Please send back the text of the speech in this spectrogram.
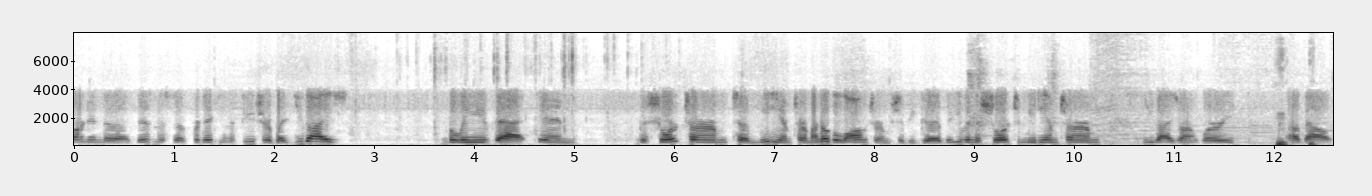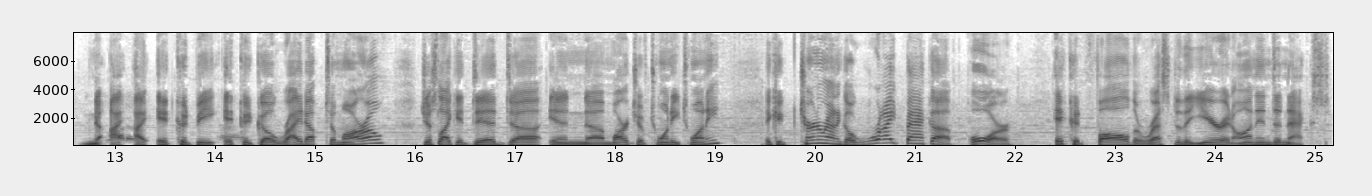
aren't in the business of predicting the future, but you guys believe that in the short term to medium term, I know the long term should be good, but even the short to medium term, you guys aren't worried about. No, a I, lot of- I, it could be, it could go right up tomorrow, just like it did uh, in uh, March of 2020. It could turn around and go right back up, or it could fall the rest of the year and on into next.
